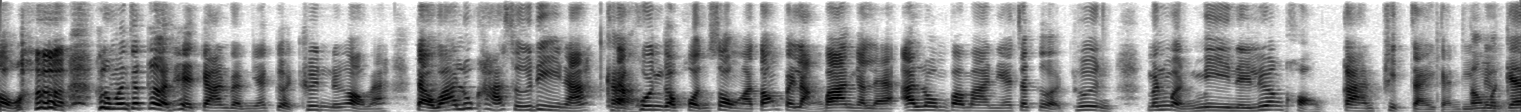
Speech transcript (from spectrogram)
่งคือมันจะเกิดเหตุการณ์แบบเนี้ยเกิดขึ้นนึกออกไหมแต่ว่าลูกค้าซื้อดีนะค่ะแต่คุณกับขนส่งอะต้องไปหลังบ้านกันแล้ว อารมณ์ประมาณเนี้ยจะเกิดขึ้น มันเหมือนมีในเรื่องของการผิดใจกันนิดนึต้องมาแก้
